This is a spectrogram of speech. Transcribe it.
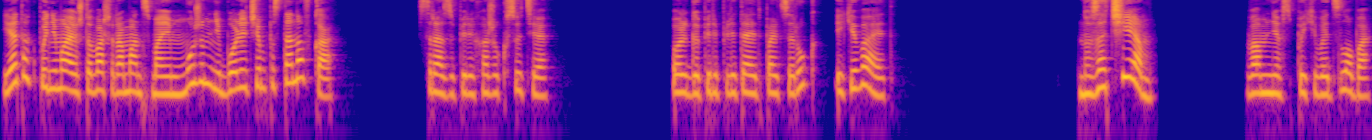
«Я так понимаю, что ваш роман с моим мужем не более чем постановка?» Сразу перехожу к сути. Ольга переплетает пальцы рук и кивает. «Но зачем?» Во мне вспыхивает злоба.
